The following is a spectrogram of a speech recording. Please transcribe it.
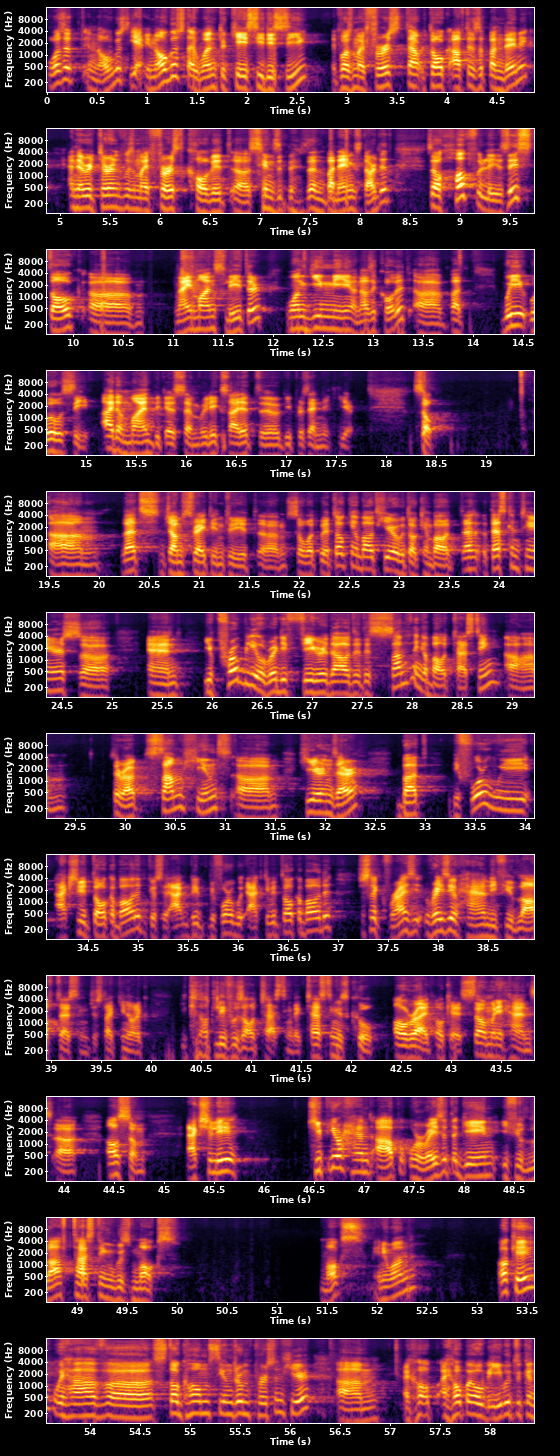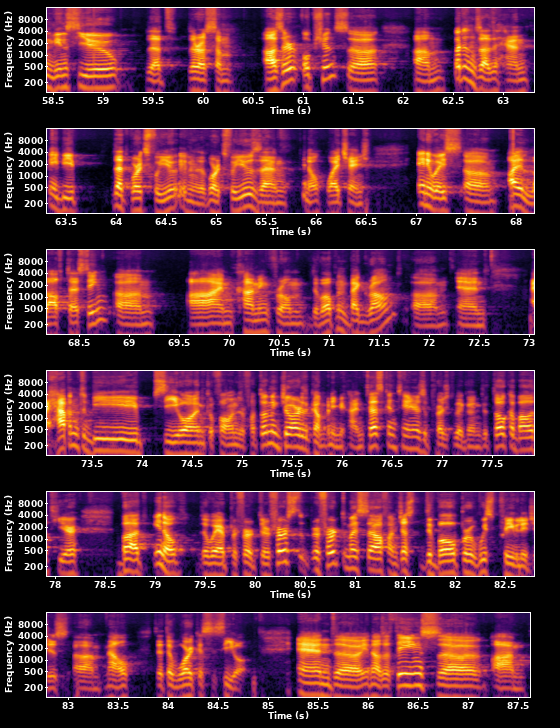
was it in August? Yeah, in August, I went to KCDC. It was my first talk after the pandemic, and I returned with my first COVID uh, since the pandemic started. So hopefully this talk, um, nine months later, won't give me another COVID, uh, but we will see. I don't mind because I'm really excited to be presenting here. So um, let's jump straight into it. Um, so what we're talking about here, we're talking about test containers, uh, and you probably already figured out that there's something about testing. Um, there are some hints um, here and there, but before we actually talk about it, because before we actively talk about it, just like raise, raise your hand if you love testing. Just like, you know, like you cannot live without testing. Like testing is cool. All right, okay, so many hands. Uh, awesome. Actually, keep your hand up or raise it again if you love testing with mocks. Mocks, anyone? Okay, we have a Stockholm syndrome person here. Um, I hope I hope I will be able to convince you that there are some other options. Uh, um, but on the other hand, maybe that works for you. If it works for you, then you know why change? Anyways, uh, I love testing. Um, I'm coming from development background, um, and I happen to be CEO and co-founder of Atomic Jar, the company behind Test Containers, a project we're going to talk about here. But you know, the way I prefer to refer, refer to myself, I'm just developer with privileges um, now that I work as a CEO. And uh, in other things, uh, um,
